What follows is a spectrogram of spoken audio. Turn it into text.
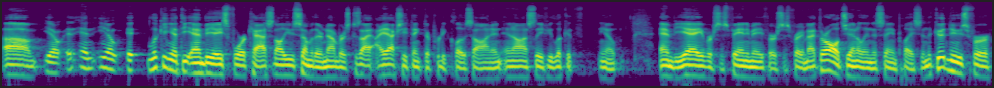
Um, you know, and, and you know, it, looking at the MBA's forecast, and I'll use some of their numbers because I, I, actually think they're pretty close on. And, and honestly, if you look at you know MBA versus Fannie Mae versus Freddie Mac. They're all generally in the same place. And the good news for,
